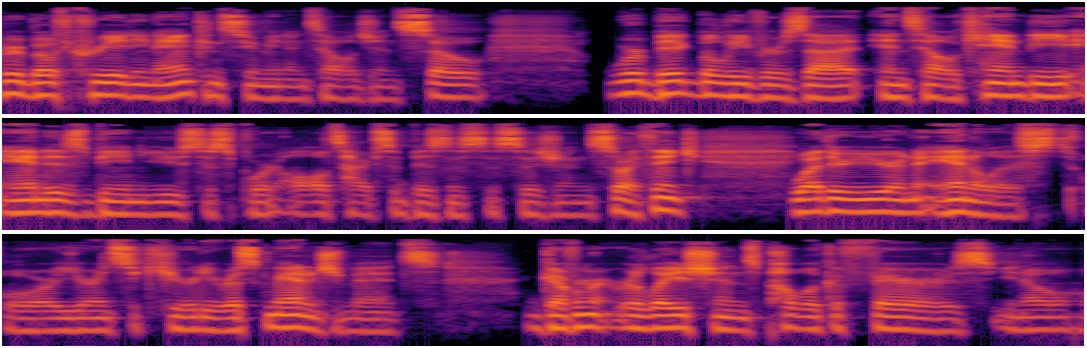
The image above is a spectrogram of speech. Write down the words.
who are both creating and consuming intelligence. So we're big believers that Intel can be and is being used to support all types of business decisions. So I think whether you're an analyst or you're in security risk management, government relations, public affairs, you know,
